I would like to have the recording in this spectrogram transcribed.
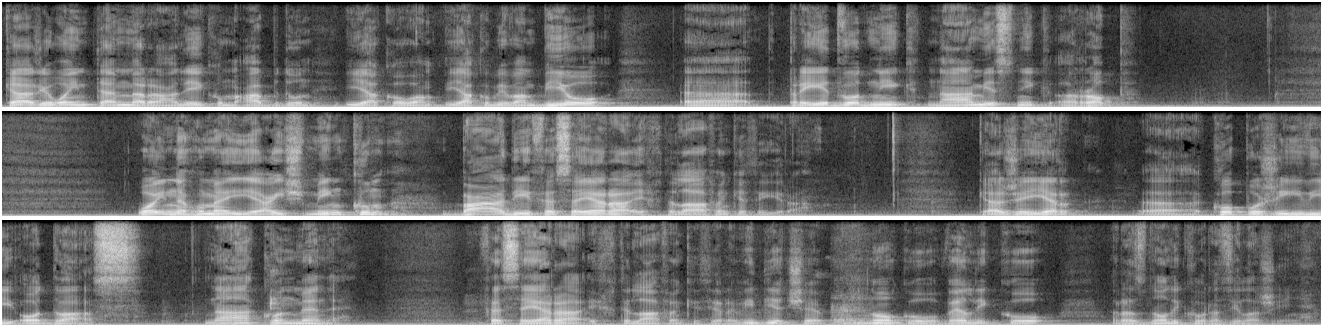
Kaže wa in temer alikum abdun iako vam iako bi vam bio uh, predvodnik namjesnik rob. Wa me ma iš minkum ba'di fesajera ihtilafen ikhtilafan kathira kaže jer uh, ko poživi od vas nakon mene fesajera ihtilafen ikhtilafan vidjet će mnogo veliko raznoliko razilaženje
